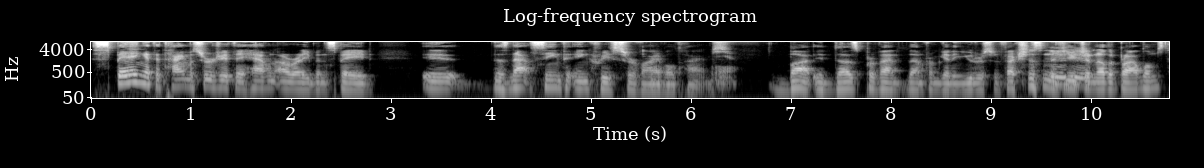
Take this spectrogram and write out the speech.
spaying at the time of surgery, if they haven't already been spayed, it does not seem to increase survival times. Yeah. But it does prevent them from getting uterus infections in the future and other problems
